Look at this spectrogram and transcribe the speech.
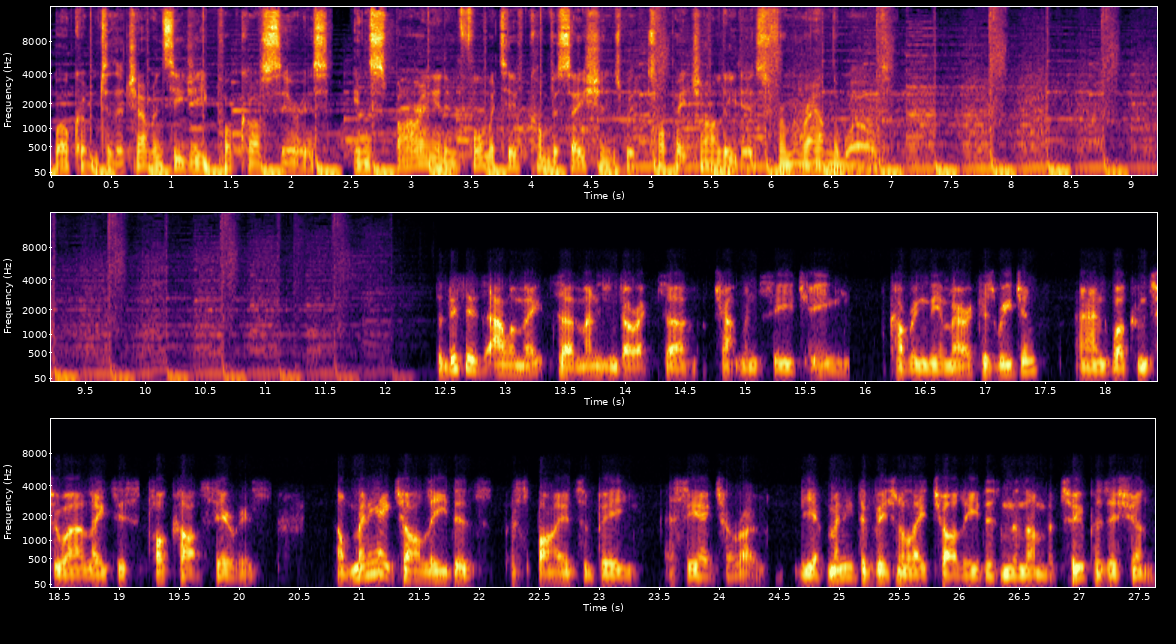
Welcome to the Chapman CG podcast series, inspiring and informative conversations with top HR leaders from around the world. So this is Alan Mate, uh, Managing Director of Chapman CG, covering the Americas region, and welcome to our latest podcast series. Now, many HR leaders aspire to be a CHRO, yet many divisional HR leaders in the number two position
